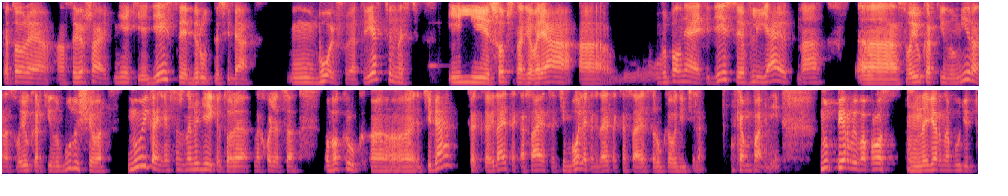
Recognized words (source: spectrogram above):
которые а, совершают некие действия, берут на себя большую ответственность и, собственно говоря, а, выполняя эти действия, влияют на а, свою картину мира, на свою картину будущего, ну и, конечно же, на людей, которые находятся вокруг тебя, когда это касается, тем более, когда это касается руководителя компании. Ну, первый вопрос, наверное, будет,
